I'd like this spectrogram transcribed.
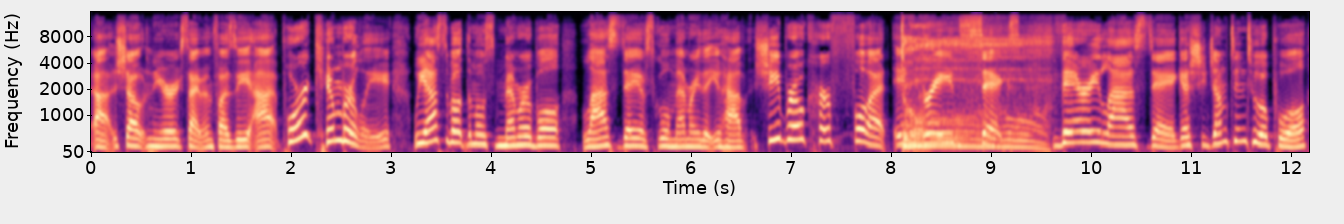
uh, shouting your excitement, Fuzzy. Uh, poor Kimberly. We asked about the most memorable last day of school memory that you have. She broke her foot in grade six, very last day. I guess she jumped into a pool.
